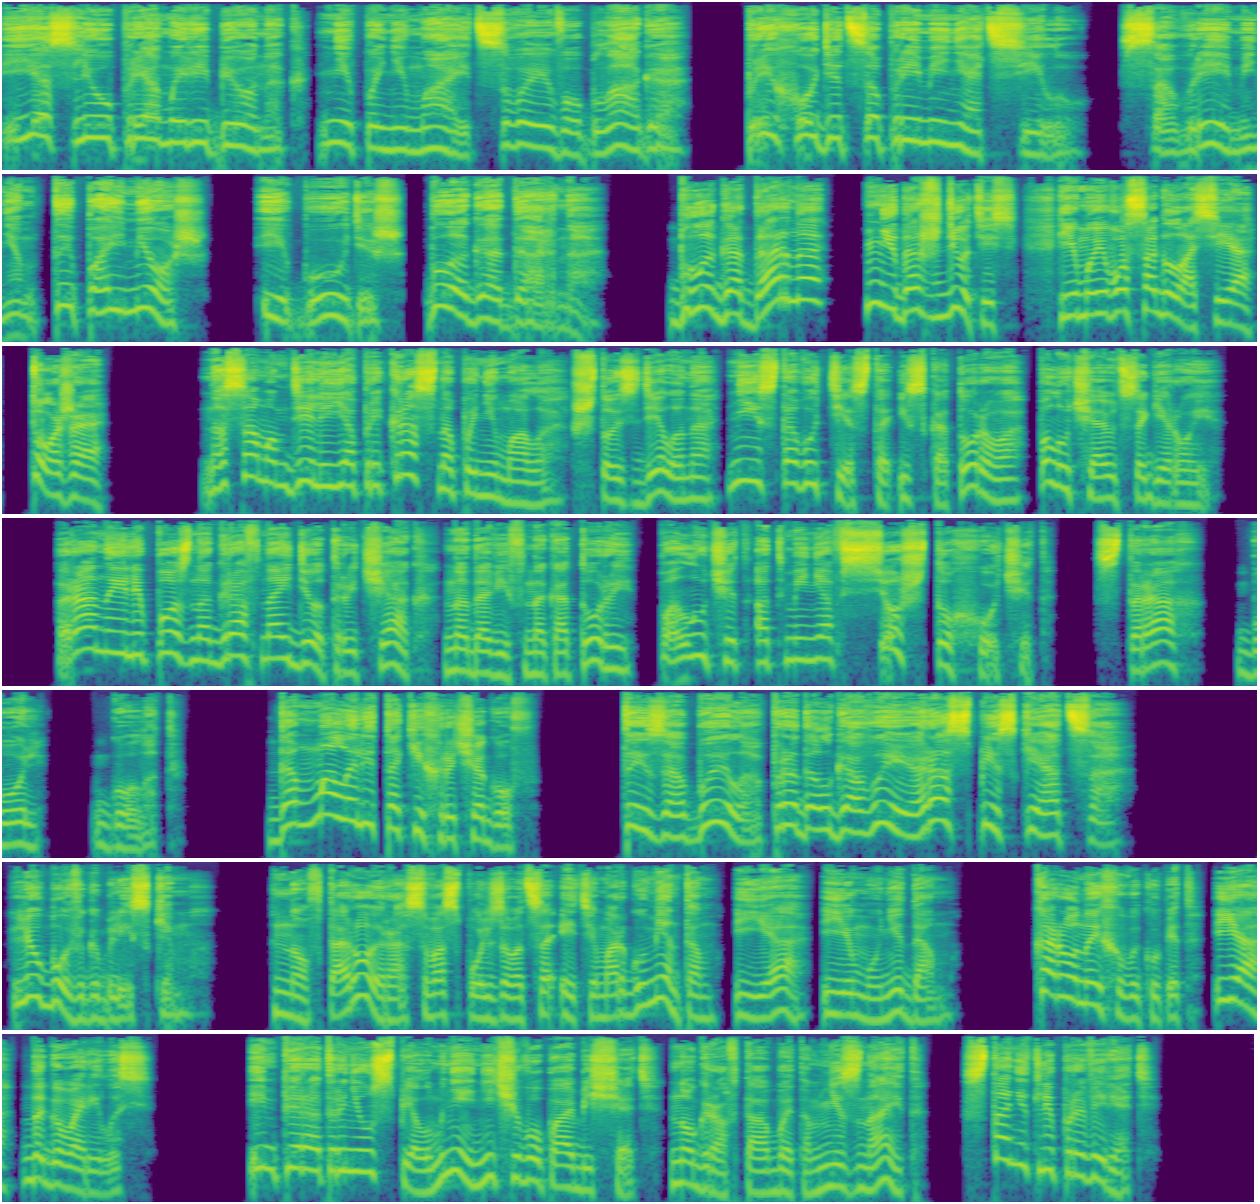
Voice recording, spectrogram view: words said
Если упрямый ребенок не понимает своего блага, приходится применять силу. Со временем ты поймешь и будешь благодарна. Благодарна? Не дождетесь. И моего согласия тоже. На самом деле я прекрасно понимала, что сделано не из того теста, из которого получаются герои. Рано или поздно граф найдет рычаг, надавив на который, получит от меня все, что хочет. Страх, боль, голод. Да мало ли таких рычагов? Ты забыла про долговые расписки отца. Любовь к близким. Но второй раз воспользоваться этим аргументом я ему не дам. Корона их выкупит, я договорилась. Император не успел мне ничего пообещать, но граф-то об этом не знает. Станет ли проверять?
